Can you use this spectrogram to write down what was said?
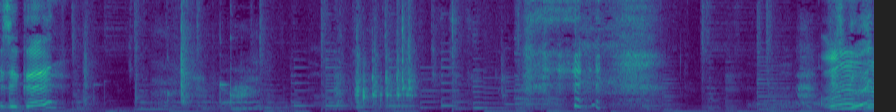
Is it good? It's good?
